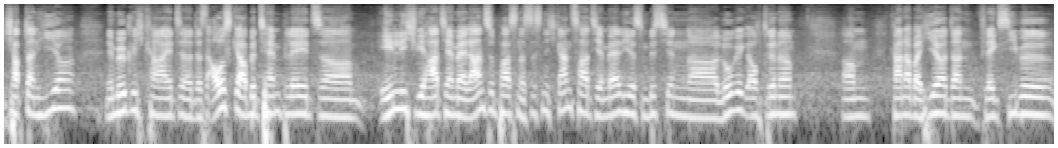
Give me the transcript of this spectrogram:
Ich habe dann hier eine Möglichkeit, äh, das Ausgabetemplate äh, ähnlich wie HTML anzupassen. Das ist nicht ganz HTML, hier ist ein bisschen Logik auch drin, ähm, kann aber hier dann flexibel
